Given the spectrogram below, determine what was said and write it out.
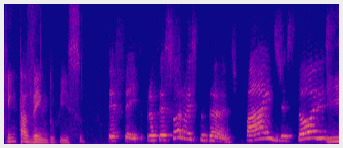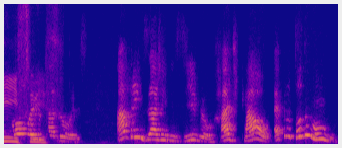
Quem está vendo isso? Perfeito. Professor ou estudante? Pais, gestores isso, ou educadores? Isso. A aprendizagem visível radical é para todo mundo.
